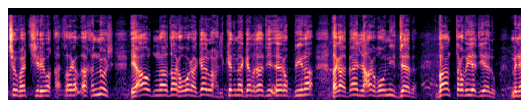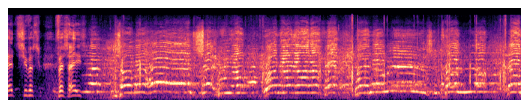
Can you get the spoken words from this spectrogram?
تشوف هذا الشيء اللي وقع الاخ النوش يعاود النظر هو راه قال واحد الكلمة قال غادي ربينا راه بان العربوني دابا. بان التربية ديالو. من هذا الشيء فاش فاش عايش. جماهير الشعبية وأنا يا رفيق نتخلى لا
